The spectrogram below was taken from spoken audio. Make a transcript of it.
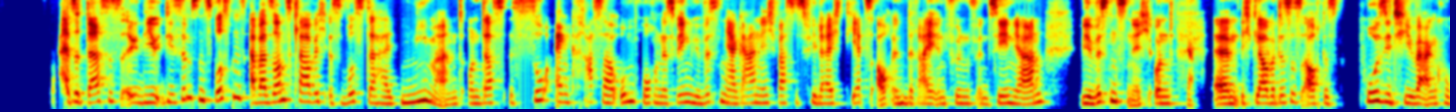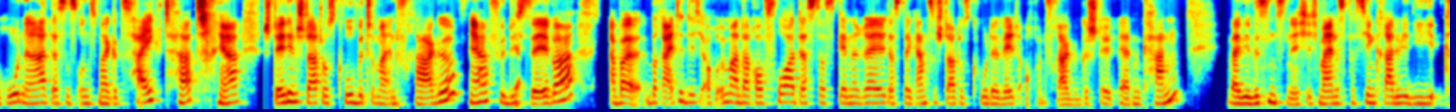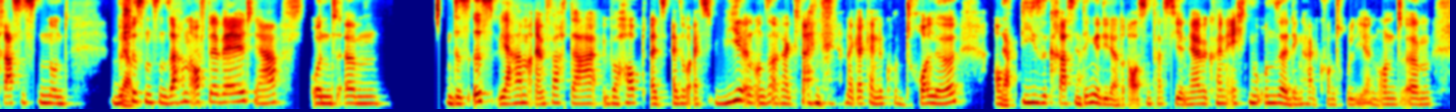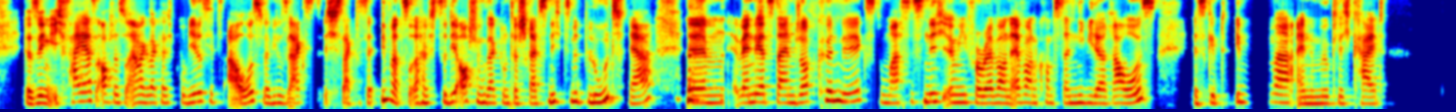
also das ist, äh, die, die Simpsons wussten es, aber sonst glaube ich, es wusste halt niemand. Und das ist so ein krasser Umbruch. Und deswegen, wir wissen ja gar nicht, was es vielleicht jetzt auch in drei, in fünf, in zehn Jahren. Wir wissen es nicht. Und ja. ähm, ich glaube, das ist auch das Positive an Corona, dass es uns mal gezeigt hat, ja, stell den Status quo bitte mal in Frage, ja, für dich ja. selber, aber bereite dich auch immer darauf vor, dass das generell, dass der ganze Status quo der Welt auch in Frage gestellt werden kann, weil wir wissen es nicht. Ich meine, es passieren gerade wieder die krassesten und beschissensten ja. Sachen auf der Welt, ja. Und ähm, das ist, wir haben einfach da überhaupt als, also als wir in unserer kleinen Welt haben da gar keine Kontrolle auf ja. diese krassen Dinge, die da draußen passieren. Ja, wir können echt nur unser Ding halt kontrollieren. Und ähm, deswegen, ich feiere es auch, dass du einmal gesagt hast, ich probiere das jetzt aus, weil wie du sagst, ich sage das ja immer zu, habe ich zu dir auch schon gesagt, du unterschreibst nichts mit Blut, ja. ähm, wenn du jetzt deinen Job kündigst, du machst es nicht irgendwie forever and ever und kommst dann nie wieder raus. Es gibt immer eine Möglichkeit,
